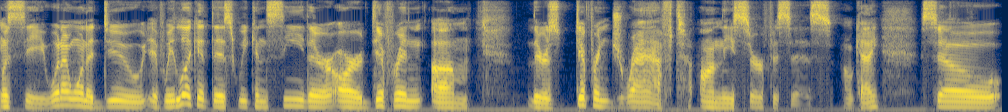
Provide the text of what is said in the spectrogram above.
let's see, what I want to do, if we look at this, we can see there are different, um, there's different draft on these surfaces, okay? So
